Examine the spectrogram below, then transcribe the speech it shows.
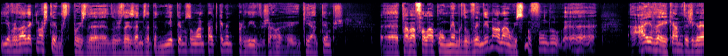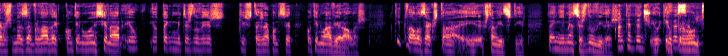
E a verdade é que nós temos, depois dos dois anos da pandemia, temos um ano praticamente perdido. Já aqui há tempos eh, estava a falar com um membro do governo e não, não, isso no fundo eh, há a ideia que há muitas greves, mas a verdade é que continuam a ensinar. Eu, eu tenho muitas dúvidas que isto esteja a acontecer. Continua a haver aulas. Que tipo de aulas é que está- estão a existir? Tenho imensas dúvidas. Com tanta Eu, eu desmotivação. pergunto,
